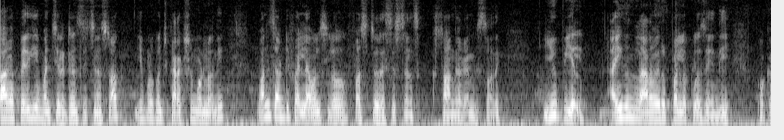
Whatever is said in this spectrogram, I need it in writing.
బాగా పెరిగి మంచి రిటర్న్స్ ఇచ్చిన స్టాక్ ఇప్పుడు కొంచెం కరెక్షన్ మోడ్లో ఉంది. వన్ సెవెంటీ ఫైవ్ లెవెల్స్లో ఫస్ట్ రెసిస్టెన్స్ స్ట్రాంగ్గా కనిపిస్తుంది. యూపీఎల్ ఐదు వందల అరవై రూపాయల్లో క్లోజ్ అయింది. ఒక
